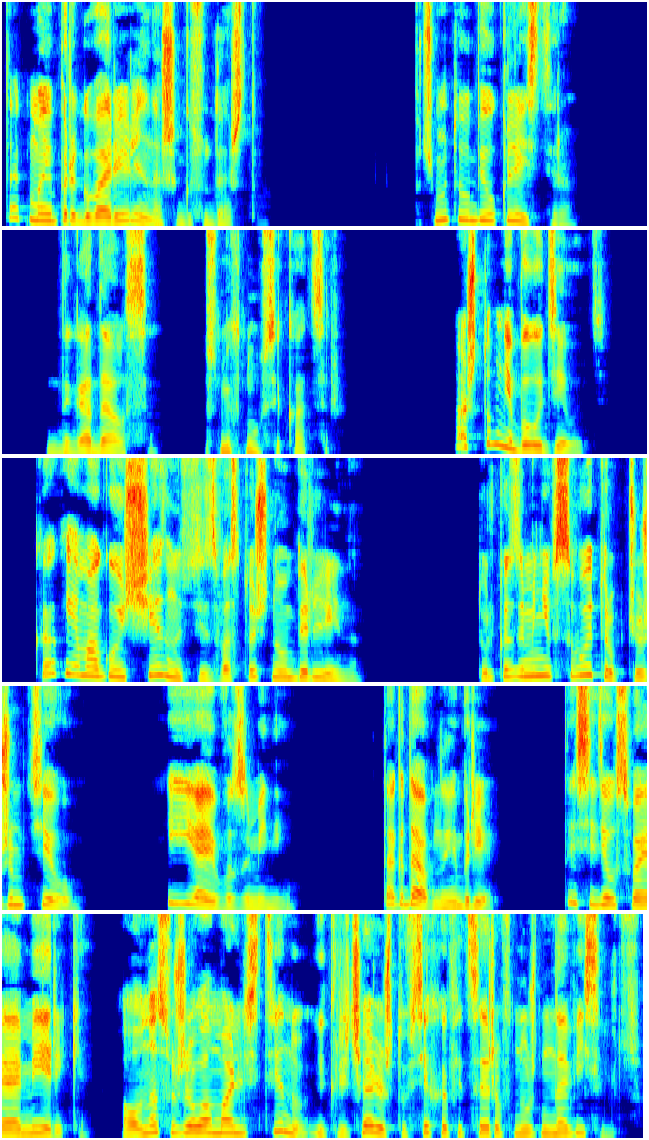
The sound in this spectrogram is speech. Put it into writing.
Так мы и проговорили наше государство. Почему ты убил Клейстера? Догадался, усмехнулся Кацер. А что мне было делать? Как я могу исчезнуть из Восточного Берлина? Только заменив свой труп чужим телом. И я его заменил. Тогда, в ноябре. Ты сидел в своей Америке, а у нас уже ломали стену и кричали, что всех офицеров нужно на висельцу.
